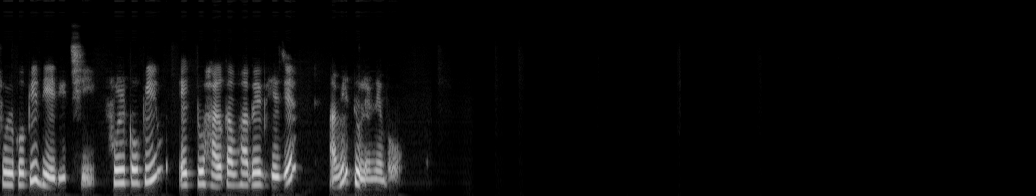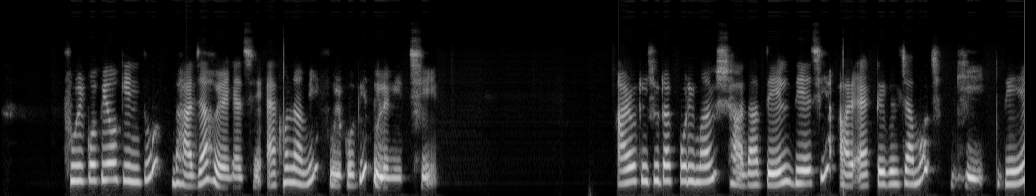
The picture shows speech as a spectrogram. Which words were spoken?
ফুলকপি দিয়ে দিচ্ছি। ফুলকপি একটু হালকাভাবে ভেজে আমি তুলে নেব। ফুলকপিও কিন্তু ভাজা হয়ে গেছে। এখন আমি ফুলকপি তুলে নিচ্ছি। আরও কিছুটা পরিমাণ সাদা তেল দিয়েছি আর এক টেবিল চামচ ঘি দিয়ে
